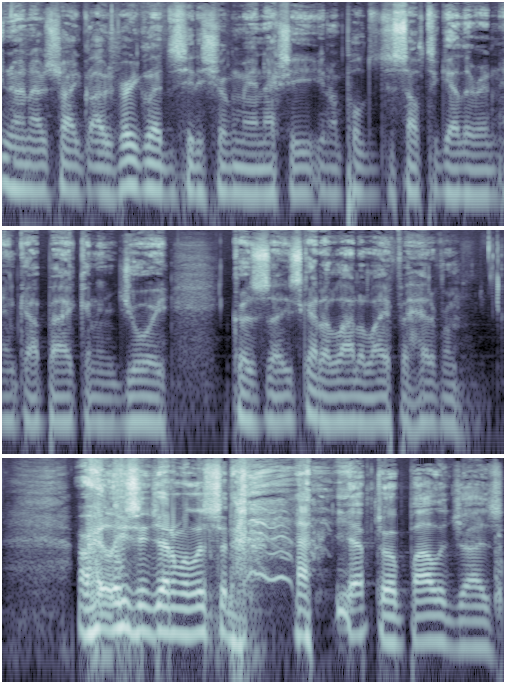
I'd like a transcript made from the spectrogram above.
you know, and I was trying, I was very glad to see this young man actually, you know, pulled himself together and, and got back and enjoy because uh, he's got a lot of life ahead of him. All right, ladies and gentlemen, listen, you have to apologize.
